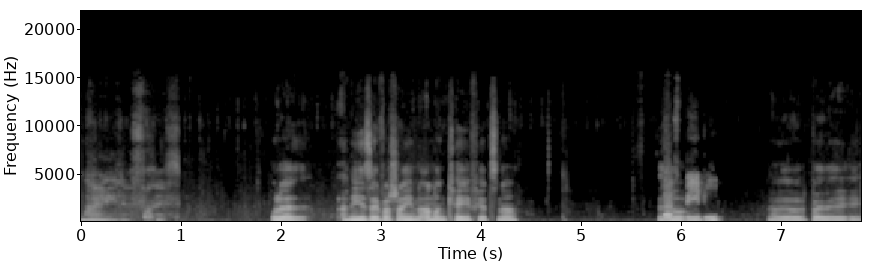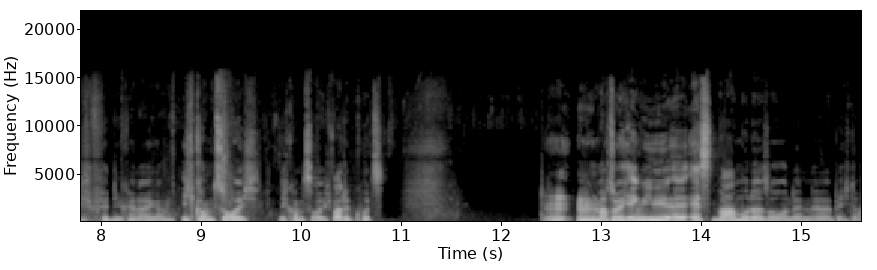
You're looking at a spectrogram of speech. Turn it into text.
Meine Fresse. Oder Ach nee, ihr seid wahrscheinlich in einem anderen Cave jetzt, ne? Das Baby. äh, ich finde hier keinen Eingang. Ich komme zu euch. Ich komme zu euch. Warte kurz. Macht euch irgendwie äh, Essen warm oder so und dann äh, bin ich da.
